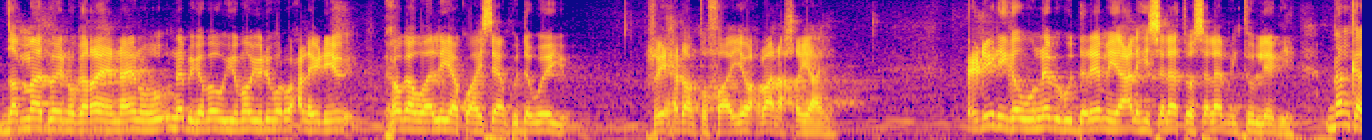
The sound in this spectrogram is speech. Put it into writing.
Damaad waynu garanaynaa inuu nebigaba u yimo yidhi war waxa la yidhi xoogaa waaliyaa ku haystay aan ku daweeyo. Riixdan tufaayo waxbaan akhriyaayo cidhiidhiga uu nebigu dareemaya calayhi salaatu wasalaam intuu leegyahay dhanka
